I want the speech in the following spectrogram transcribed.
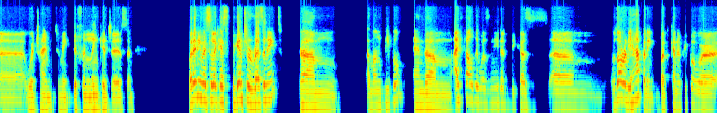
uh, were trying to make different linkages and but anyway so like it began to resonate um, among people and um, i felt it was needed because um, it was already happening but kind of people were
